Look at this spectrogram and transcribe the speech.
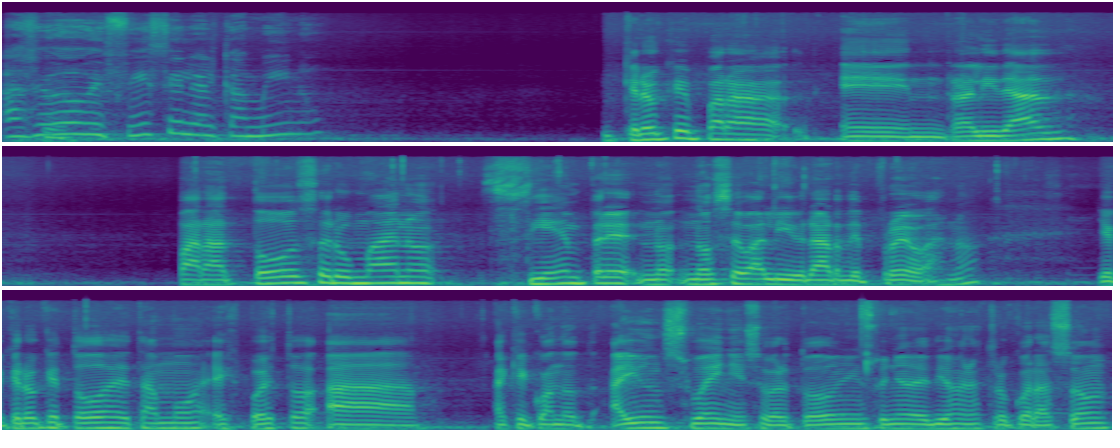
¿Ha sido sí. difícil el camino? Creo que para, en realidad, para todo ser humano siempre no, no, se va a librar de pruebas, ¿no? Yo creo que todos estamos expuestos a, a, que cuando hay un sueño, y sobre todo un sueño de Dios en nuestro corazón,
